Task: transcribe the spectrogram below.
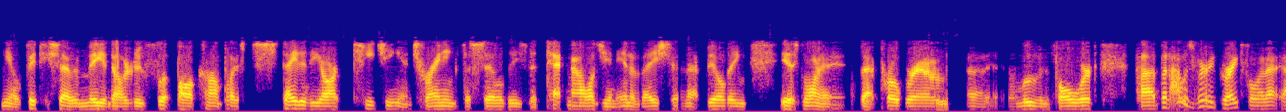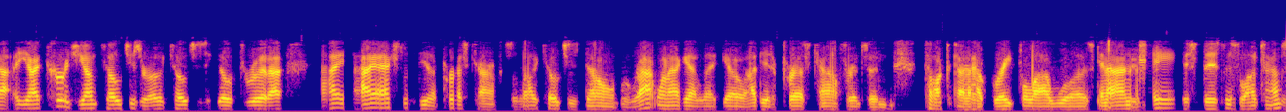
you know fifty seven million dollar new football complex state of the art teaching and training facilities the technology and innovation in that building is going to that program uh, moving forward. Uh, but I was very grateful, and I, I, I encourage young coaches or other coaches that go through it. I, I I actually did a press conference. A lot of coaches don't, but right when I got let go, I did a press conference and talked about how grateful I was. And I understand this business. A lot of times,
